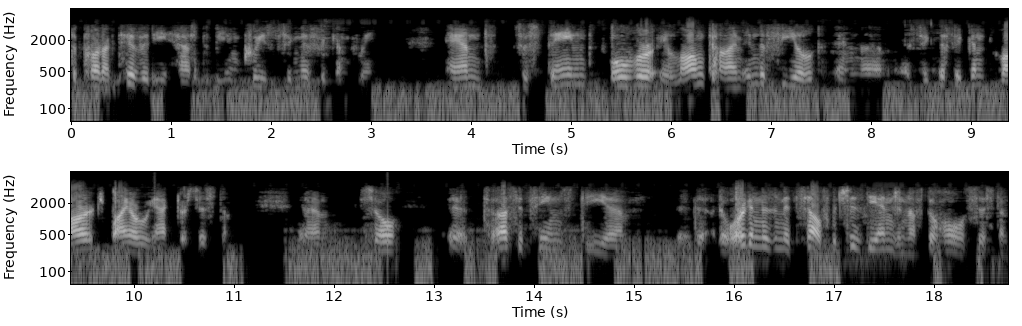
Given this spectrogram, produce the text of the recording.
the productivity has to be increased significantly and sustained over a long time in the field in a, a significant large bioreactor system. Um, so uh, to us, it seems the, um, the, the organism itself, which is the engine of the whole system.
